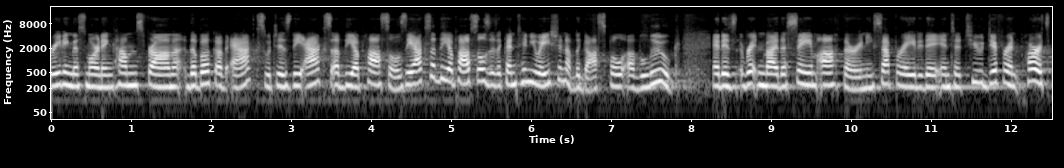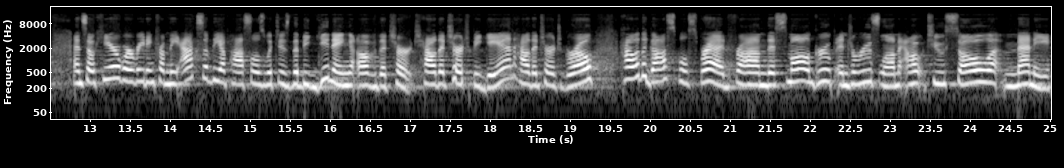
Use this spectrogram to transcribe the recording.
Reading this morning comes from the book of Acts, which is the Acts of the Apostles. The Acts of the Apostles is a continuation of the Gospel of Luke. It is written by the same author, and he separated it into two different parts. And so here we're reading from the Acts of the Apostles, which is the beginning of the church how the church began, how the church grew, how the gospel spread from this small group in Jerusalem out to so many.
